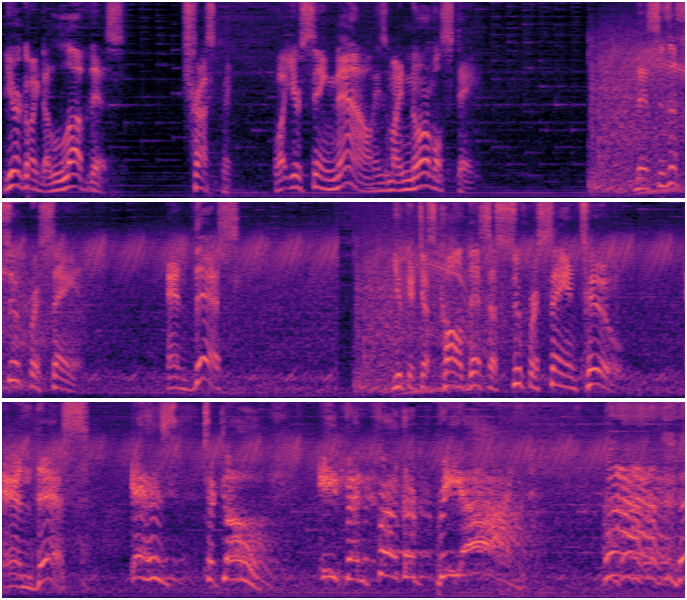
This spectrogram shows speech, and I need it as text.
You're going to love this. Trust me, what you're seeing now is my normal state. This is a Super Saiyan. And this, you could just call this a Super Saiyan 2. And this is to go even further beyond!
